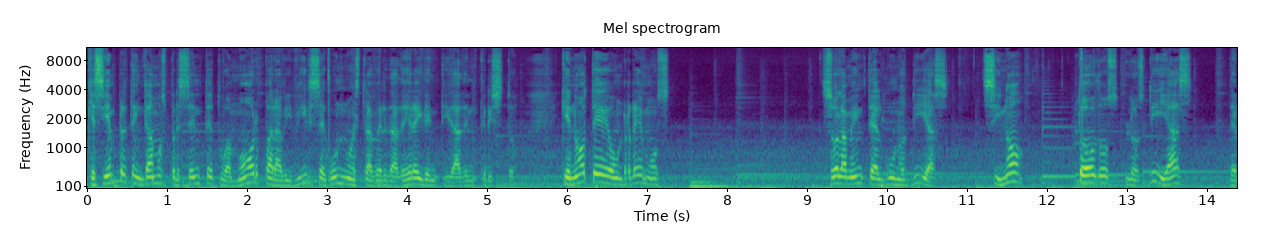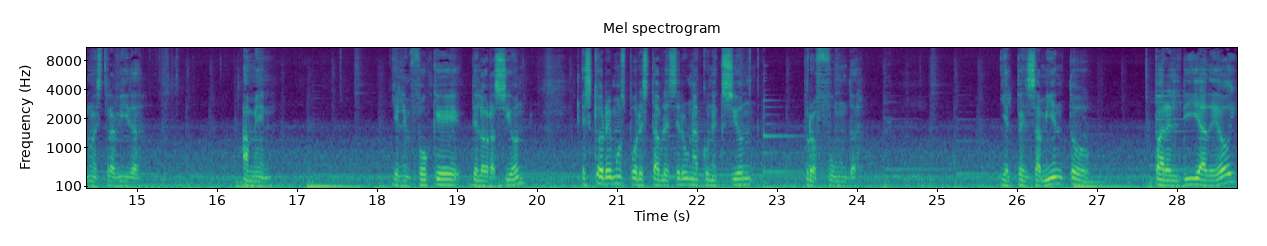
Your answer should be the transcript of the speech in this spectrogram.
que siempre tengamos presente tu amor para vivir según nuestra verdadera identidad en Cristo. Que no te honremos solamente algunos días, sino todos los días de nuestra vida. Amén. Y el enfoque de la oración es que oremos por establecer una conexión profunda y el pensamiento para el día de hoy,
